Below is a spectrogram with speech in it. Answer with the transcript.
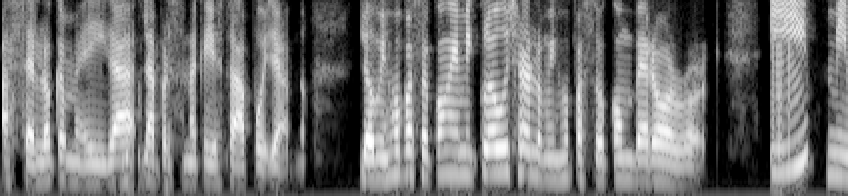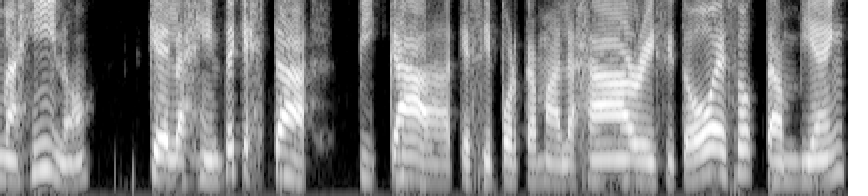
hacer lo que me diga la persona que yo estaba apoyando. Lo mismo pasó con Amy Klobuchar, lo mismo pasó con Beto O'Rourke. Y me imagino que la gente que está picada, que sí por Kamala Harris y todo eso, también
